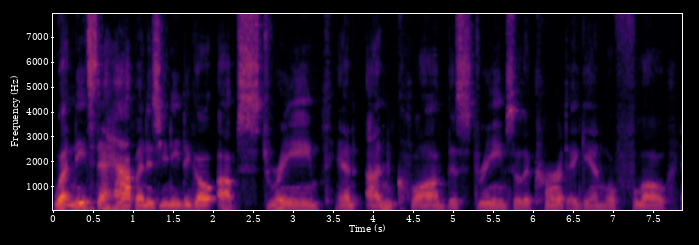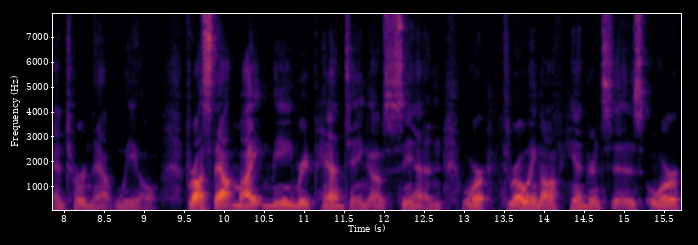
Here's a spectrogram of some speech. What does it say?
What needs to happen is you need to go upstream and unclog the stream so the current again will flow and turn that wheel. For us, that might mean repenting of sin or throwing off hindrances or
